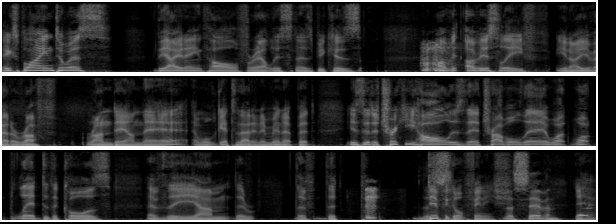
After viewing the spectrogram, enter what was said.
Explain to us the 18th hole for our listeners because ob- obviously, you know, you've had a rough run down there and we'll get to that in a minute, but is it a tricky hole? Is there trouble there? What what led to the cause of the um the the the, difficult finish? The seven. yeah.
